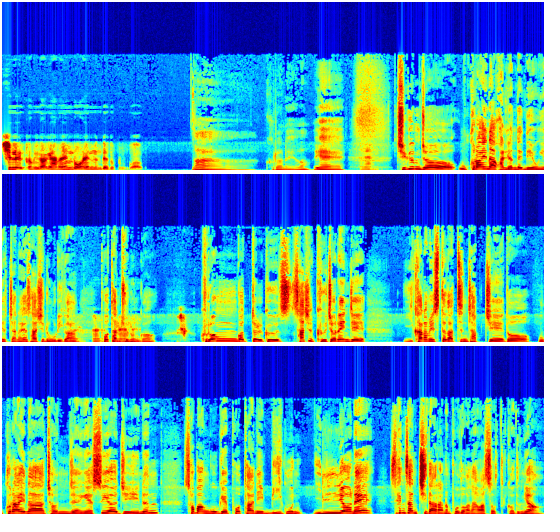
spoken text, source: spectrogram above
신뢰 금이 가게 하는 행동을 했는데도 불구하고. 아, 그러네요. 예. 네. 지금 저 우크라이나 관련된 내용이었잖아요. 사실은 우리가 네, 네, 포탄 네, 주는 네. 거. 그런 것들 그 사실 그 전에 이제 이카노미스트 같은 잡지에도 우크라이나 전쟁에 쓰여지는 서방국의 포탄이 미군 1년의 생산치다라는 보도가 나왔었거든요.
